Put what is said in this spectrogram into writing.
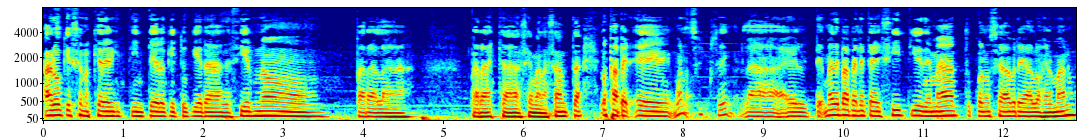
algo que se nos quede en el tintero que tú quieras decirnos para la para esta Semana Santa. Los papeles, eh, bueno, sí, la- el tema de papeleta de sitio y demás, ¿tú cuando se abre a los hermanos?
